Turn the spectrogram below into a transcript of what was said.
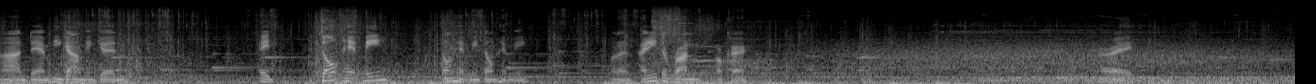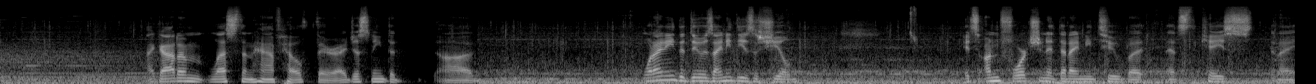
Ah, damn, he got me good. Hey, don't hit me. Don't hit me, don't hit me. I need to run. Okay. Alright. I got him less than half health there. I just need to, uh... What I need to do is I need to use a shield. It's unfortunate that I need to, but that's the case that I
